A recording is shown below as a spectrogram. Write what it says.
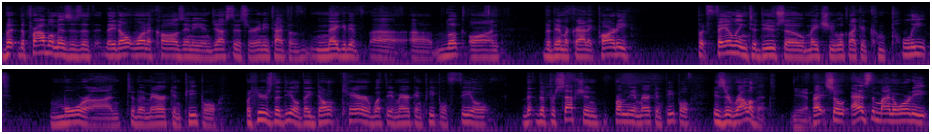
But the problem is, is that they don't want to cause any injustice or any type of negative uh, uh, look on the Democratic Party. But failing to do so makes you look like a complete moron to the American people. But here's the deal: they don't care what the American people feel. The, the perception from the American people is irrelevant. Yeah. Right. So, as the minority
